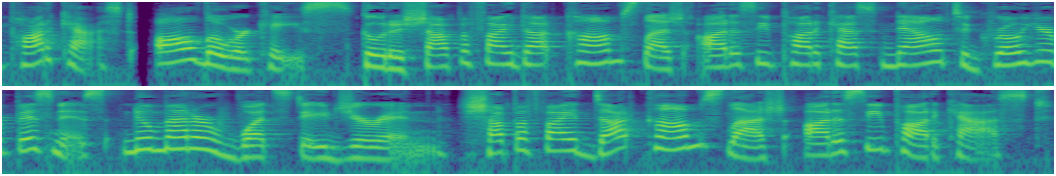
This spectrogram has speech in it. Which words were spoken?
podcast, all lowercase. Go to shopify.com slash odyssey podcast now to grow your business, no matter what stage you're in. Shopify.com slash odyssey podcast.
